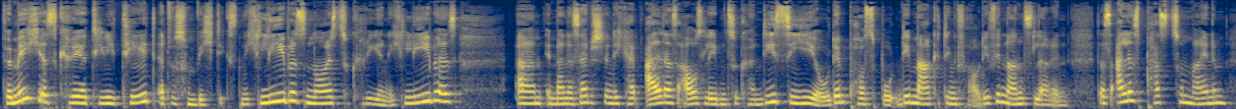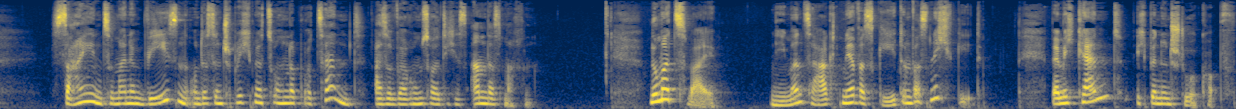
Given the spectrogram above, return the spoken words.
für mich ist Kreativität etwas vom Wichtigsten. Ich liebe es, Neues zu kreieren. Ich liebe es, ähm, in meiner Selbstständigkeit all das ausleben zu können. Die CEO, den Postboten, die Marketingfrau, die Finanzlerin. Das alles passt zu meinem Sein, zu meinem Wesen und das entspricht mir zu 100 Prozent. Also warum sollte ich es anders machen? Nummer zwei. Niemand sagt mir, was geht und was nicht geht. Wer mich kennt, ich bin ein Sturkopf.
